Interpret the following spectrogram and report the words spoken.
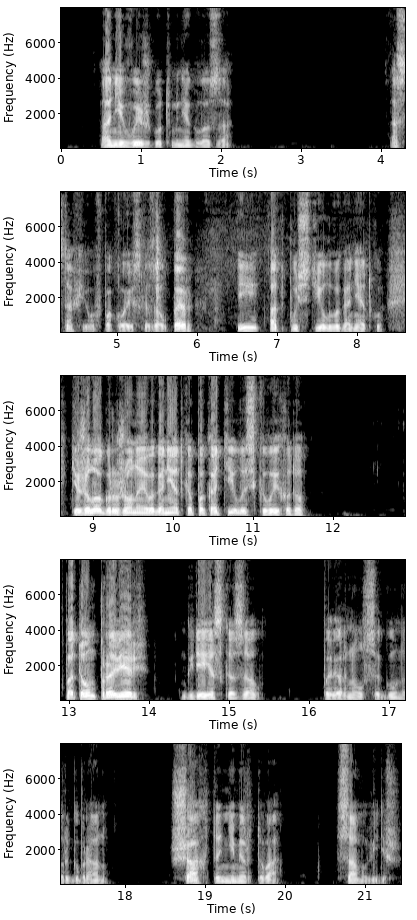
— они выжгут мне глаза. — Оставь его в покое, — сказал Пер, и отпустил вагонетку. Тяжело груженная вагонетка покатилась к выходу. Потом проверь, где я сказал, — повернулся Гуннер к Брану. Шахта не мертва, сам увидишь.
